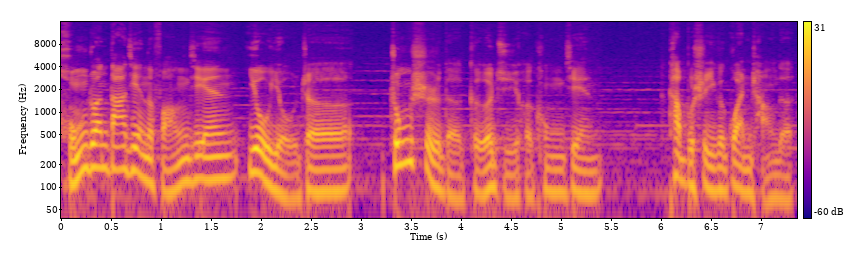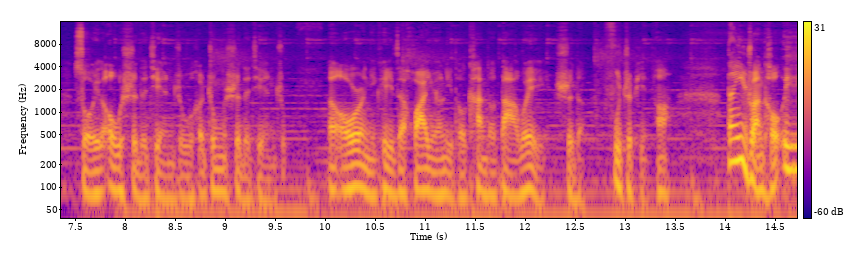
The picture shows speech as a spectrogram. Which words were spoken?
红砖搭建的房间又有着中式的格局和空间，它不是一个惯常的所谓的欧式的建筑和中式的建筑，呃，偶尔你可以在花园里头看到大卫式的复制品啊，但一转头，哎，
